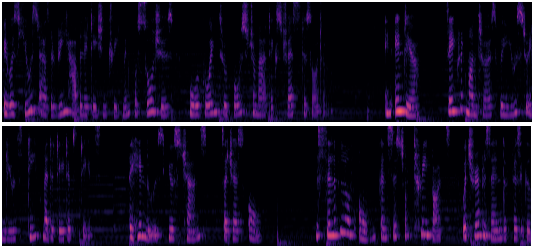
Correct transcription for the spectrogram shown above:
It was used as a rehabilitation treatment for soldiers who were going through post traumatic stress disorder. In India, sacred mantras were used to induce deep meditative states. The Hindus used chants such as Om. The syllable of Om consists of three parts which represent the physical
